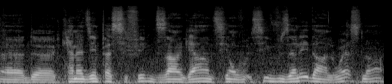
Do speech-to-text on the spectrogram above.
euh, de Canadiens Pacifiques disant, regarde, si, si vous allez dans l'Ouest, là,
